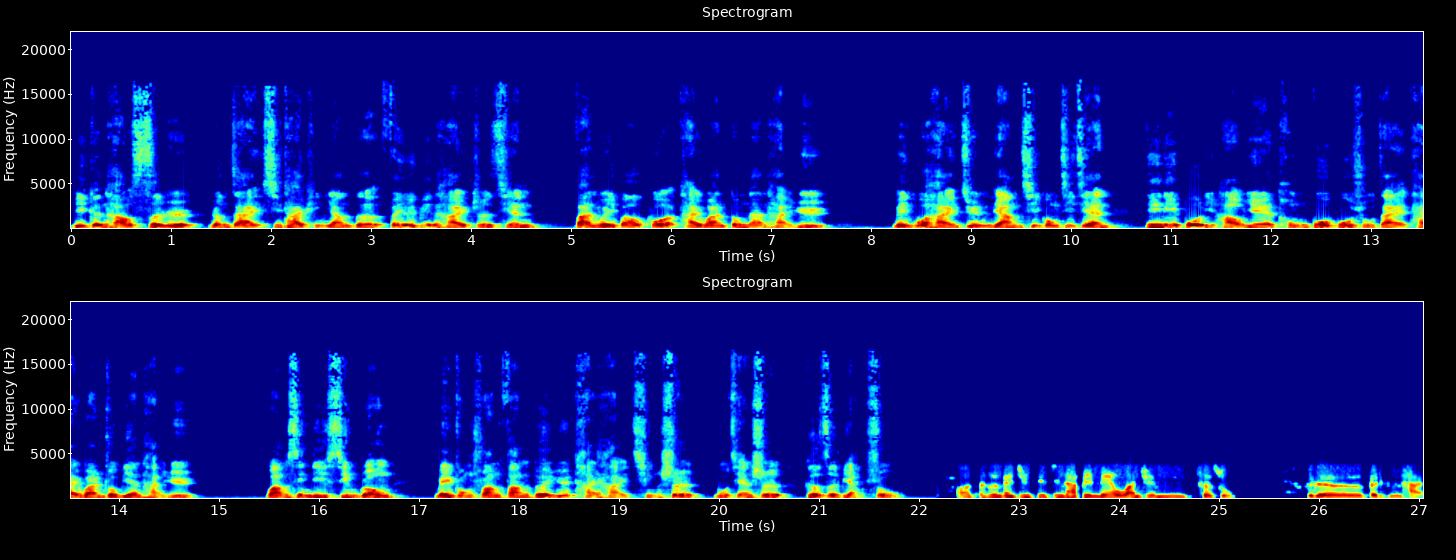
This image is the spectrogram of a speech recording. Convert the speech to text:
里根号四日仍在西太平洋的菲律宾海执勤，范围包括台湾东南海域。美国海军两栖攻击舰迪尼波里号也同步部署在台湾周边海域。王信立形容，美中双方对于台海情势目前是各自表述。啊，但是美军毕竟他并没有完全撤出。这个菲律宾海，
